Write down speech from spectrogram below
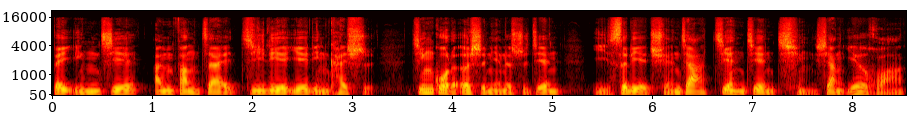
被迎接安放在基列耶琳开始，经过了二十年的时间，以色列全家渐渐倾向耶和华。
